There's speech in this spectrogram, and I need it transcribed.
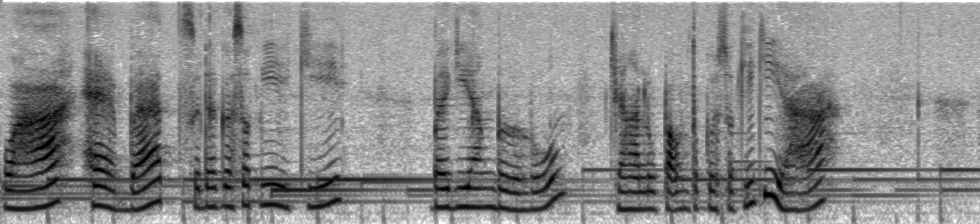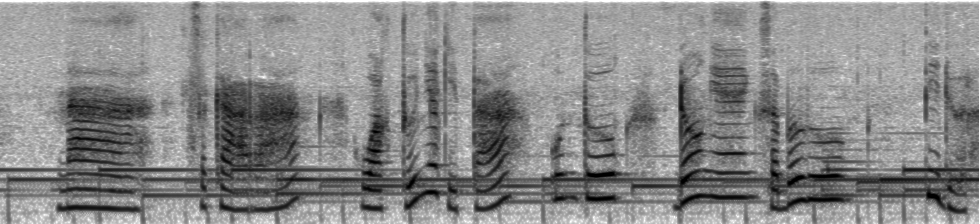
Wah, hebat, sudah gosok gigi. Bagi yang belum, Jangan lupa untuk gosok gigi ya. Nah, sekarang waktunya kita untuk dongeng sebelum tidur.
